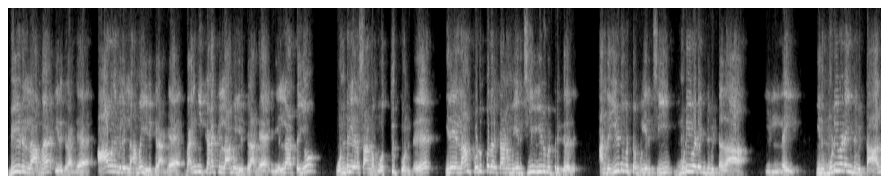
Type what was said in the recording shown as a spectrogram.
வீடு இல்லாம இருக்கிறாங்க ஆவணங்கள் இல்லாம இருக்கிறாங்க வங்கி கணக்கு இல்லாம இருக்கிறாங்க. இது எல்லாத்தையும் ஒன்றிய அரசாங்கம் ஒத்துக்கொண்டு இதையெல்லாம் கொடுப்பதற்கான முயற்சியில் ஈடுபட்டிருக்கிறது. அந்த ஈடுபட்ட முயற்சி முடிவடைந்து விட்டதா? இல்லை. இது முடிவடைந்து விட்டால்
